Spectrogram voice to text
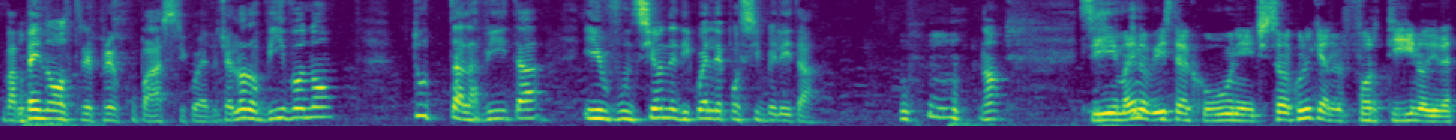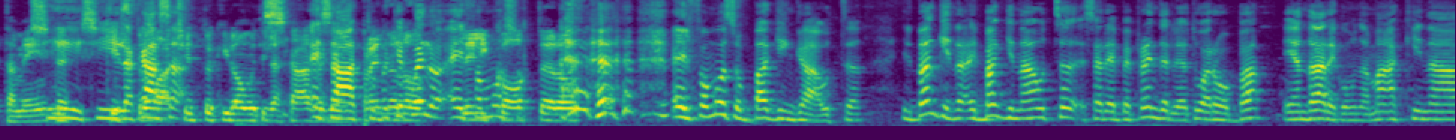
Va ben oltre il preoccuparsi quello. Cioè, loro vivono tutta la vita in funzione di quelle possibilità. No? Sì, ma io ne ho visti alcuni. Ci sono alcuni che hanno il fortino direttamente. Sì, sì, che la casa a 100 km da Sì, casa. Esatto, perché quello è il famoso è il famoso bugging out. Il bugging, il bugging out sarebbe prendere la tua roba e andare con una macchina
